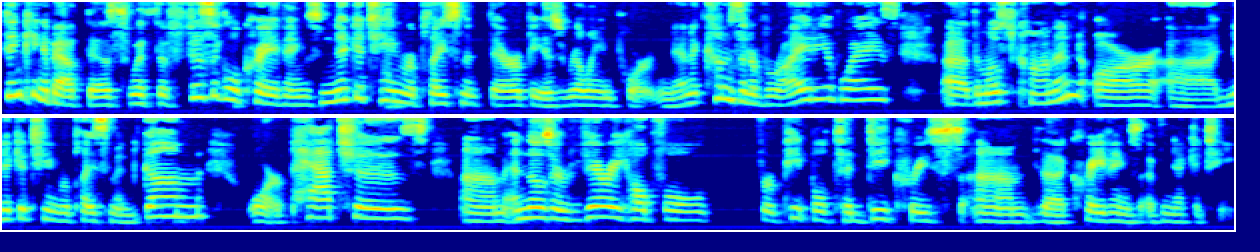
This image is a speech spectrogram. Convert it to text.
thinking about this with the physical cravings, nicotine replacement therapy is really important. And it comes in a variety of ways. Uh, the most common are uh, nicotine replacement gum or patches. Um, and those are very helpful for people to decrease um, the cravings of nicotine.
